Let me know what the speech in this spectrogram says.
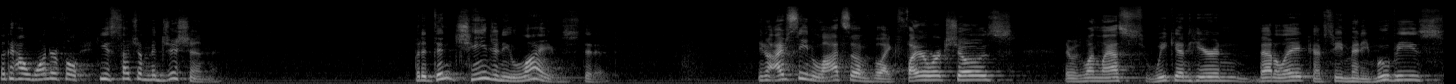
Look at how wonderful. He's such a magician. But it didn't change any lives, did it? You know, I've seen lots of like fireworks shows. There was one last weekend here in Battle Lake. I've seen many movies.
